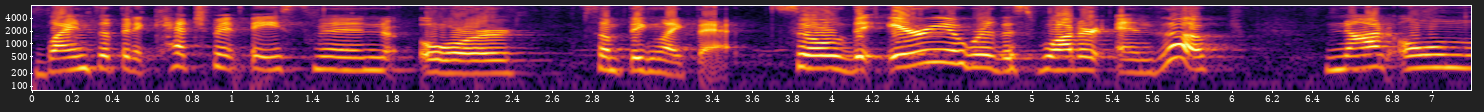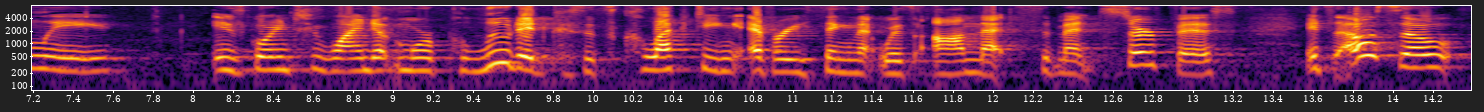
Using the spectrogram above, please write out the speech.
winds up in a catchment basin or something like that. So the area where this water ends up not only is going to wind up more polluted because it's collecting everything that was on that cement surface, it's also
